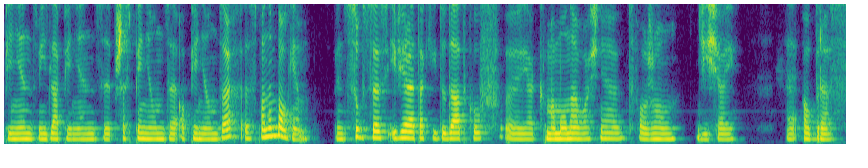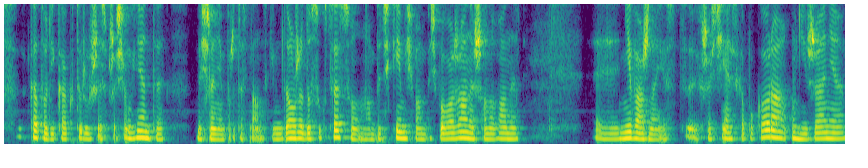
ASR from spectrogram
pieniędzmi, dla pieniędzy, przez pieniądze, o pieniądzach z Panem Bogiem. Więc sukces i wiele takich dodatków, y, jak mamona, właśnie tworzą dzisiaj y, obraz katolika, który już jest przesiągnięty myśleniem protestanckim. Dąży do sukcesu, ma być kimś, ma być poważany, szanowany. Y, nieważna jest chrześcijańska pokora, uniżenie,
